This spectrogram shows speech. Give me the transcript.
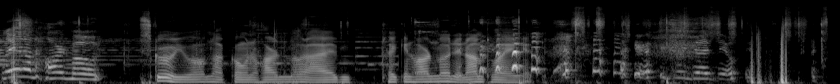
Play it on hard mode. Screw you, I'm not going to hard mode. I'm taking hard mode and I'm playing it. You're actually gonna do it.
